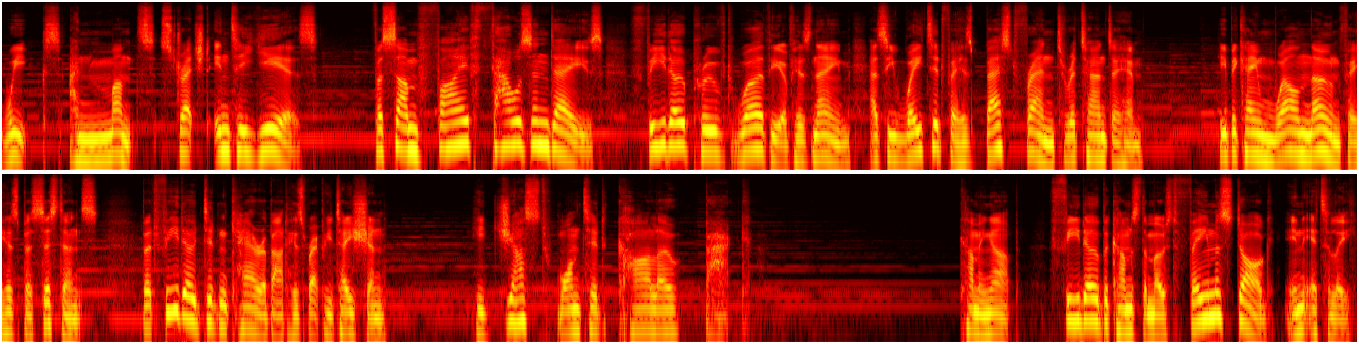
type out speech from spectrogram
Weeks and months stretched into years. For some 5,000 days, Fido proved worthy of his name as he waited for his best friend to return to him. He became well known for his persistence, but Fido didn't care about his reputation. He just wanted Carlo back. Coming up, Fido becomes the most famous dog in Italy.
